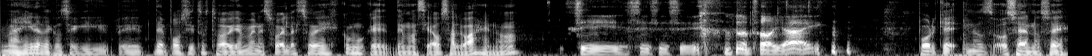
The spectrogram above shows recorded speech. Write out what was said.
Imagínate conseguir eh, depósitos todavía en Venezuela. Eso es como que demasiado salvaje, ¿no? Sí, sí, sí, sí. Bueno, todavía hay. Porque, no, o sea, no sé.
